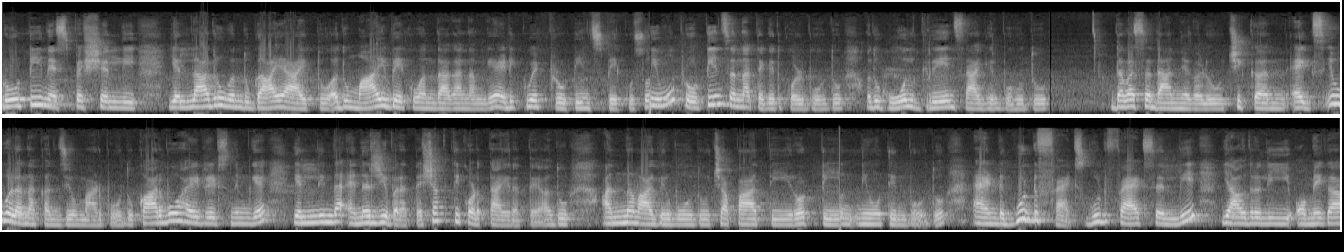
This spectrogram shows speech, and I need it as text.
ಪ್ರೋಟೀನ್ ಎಸ್ಪೆಷಲಿ ಎಲ್ಲಾದರೂ ಒಂದು ಗಾಯ ಆಯಿತು, ಅದು ಮಾಯಬೇಕು ಅಂದಾಗ ನಮಗೆ ಅಡಿಕ್ವೇಟ್ ಪ್ರೋಟೀನ್ಸ್ ಬೇಕು. ಸೊ ನೀವು ಪ್ರೋಟೀನ್ಸನ್ನು ತೆಗೆದುಕೊಳ್ಬೋದು, ಅದು ಹೋಲ್ ಗ್ರೇನ್ಸ್ ಆಗಿರಬಹುದು. ದವಸ ಧಾನ್ಯಗಳು ಚಿಕನ್ ಎಗ್ಸ್ ಇವುಗಳನ್ನು ಕನ್ಸ್ಯೂಮ್ ಮಾಡ್ಬೋದು. ಕಾರ್ಬೋಹೈಡ್ರೇಟ್ಸ್ ನಿಮಗೆ ಎಲ್ಲಿಂದ ಎನರ್ಜಿ ಬರುತ್ತೆ? ಶಕ್ತಿ ಕೊಡ್ತಾ ಇರುತ್ತೆ. ಅದು ಅನ್ನವಾಗಿರ್ಬೋದು, ಚಪಾತಿ, ರೊಟ್ಟಿ ನೀವು ತಿನ್ಬೋದು. ಆ್ಯಂಡ್ ಗುಡ್ ಫ್ಯಾಟ್ಸ್ ಗುಡ್ ಫ್ಯಾಟ್ಸಲ್ಲಿ ಯಾವುದರಲ್ಲಿ ಒಮೆಗಾ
